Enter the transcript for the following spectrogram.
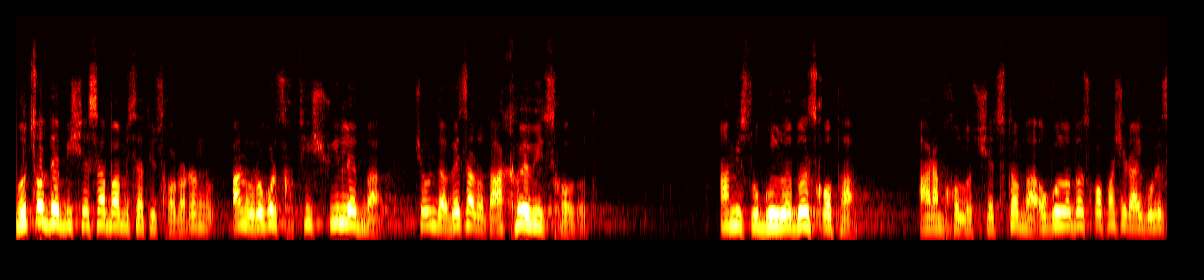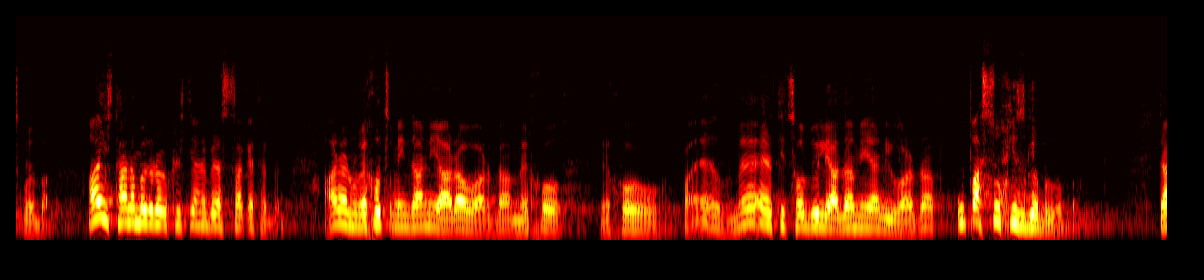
მოწოდების შესაბამისად ვიცხოვრო ანუ როგორც ღვთისშვილებმა ჩვენ უნდა ვეცადოთ აქვე ვიცხოვროთ. ამის უგულებელს ყოფა. არა მხოლოდ შეცდომა უგულებელს ყოფაში რა იგულისხმება? აი ეს თანამედროვე ქრისტიანები რას საკეთებენ? არა, ნუ მე ხო წმინდანი არა ვარ და მე ხო მე ხო მე ერთი ცოდვილი ადამიანი ვარ და უპასუხისგებლობა. და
